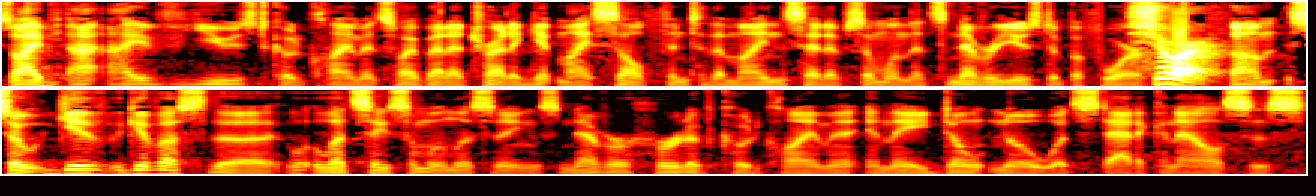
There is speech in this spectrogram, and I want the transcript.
so I've I've used Code Climate, so I've got to try to get myself into the mindset of someone that's never used it before. Sure. Um, so give give us the let's say someone listening's never heard of Code Climate and they don't know what static analysis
